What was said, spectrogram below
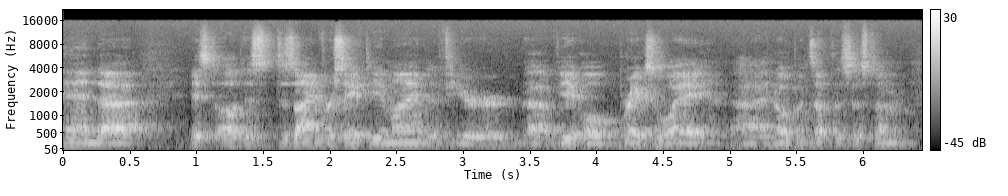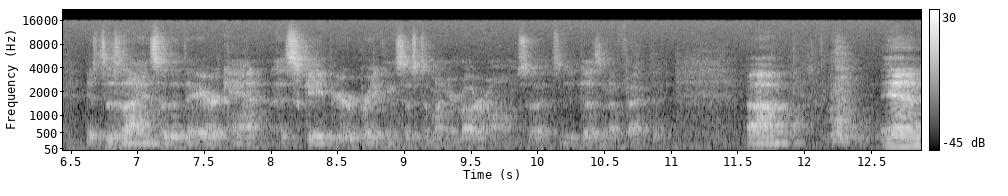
And uh, it's, it's, designed for safety in mind. If your uh, vehicle breaks away uh, and opens up the system, it's designed so that the air can't escape your braking system on your motorhome, so it doesn't affect it. Um, and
